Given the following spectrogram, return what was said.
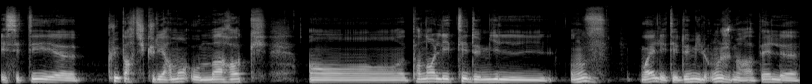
et c'était euh, plus particulièrement au Maroc en pendant l'été 2011. Ouais, l'été 2011, je me rappelle,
